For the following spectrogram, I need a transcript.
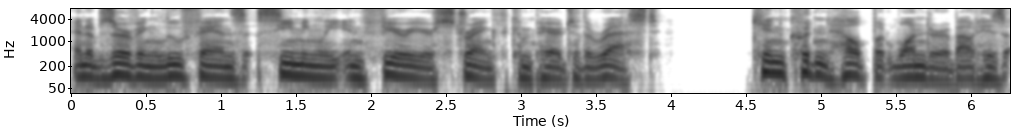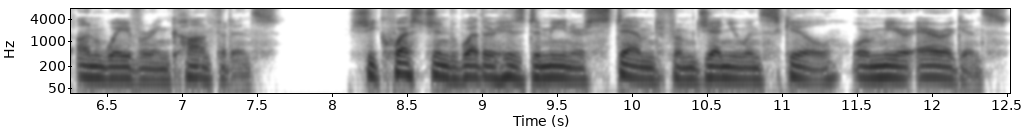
and observing Lu Fan's seemingly inferior strength compared to the rest, Kin couldn't help but wonder about his unwavering confidence. She questioned whether his demeanor stemmed from genuine skill or mere arrogance.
